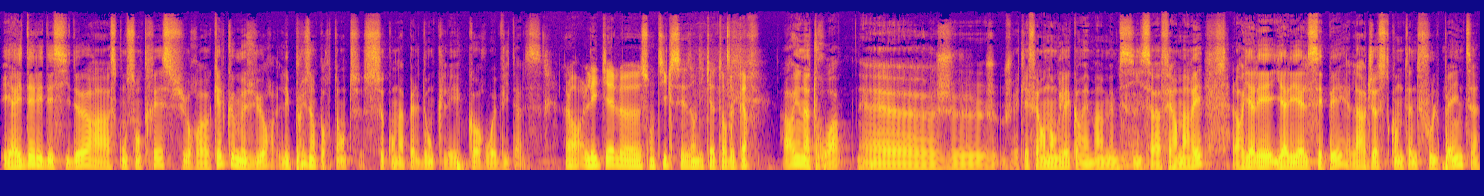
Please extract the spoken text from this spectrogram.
et à aider les décideurs à se concentrer sur quelques mesures les plus importantes, ce qu'on appelle donc les Core Web Vitals. Alors, lesquels sont-ils ces indicateurs de perf? Alors il y en a trois. Euh, je, vais te les faire en anglais quand même, hein, même si ça va faire marrer. Alors il y, a les, il y a les LCP, Largest Contentful Paint.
